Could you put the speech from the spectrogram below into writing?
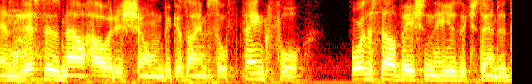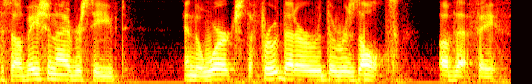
and this is now how it is shown, because I am so thankful for the salvation that He has extended, the salvation I have received, and the works, the fruit that are the result of that faith.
